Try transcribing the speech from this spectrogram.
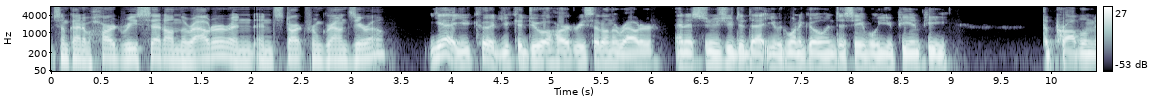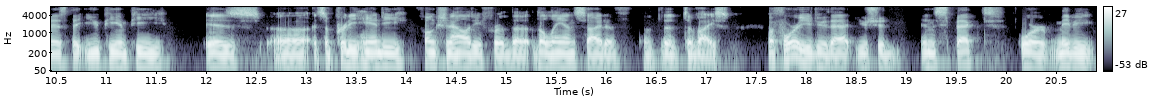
some kind of hard reset on the router and, and start from ground zero? Yeah, you could. You could do a hard reset on the router, and as soon as you did that, you would want to go and disable UPnP. The problem is that UPnP is uh, it's a pretty handy functionality for the, the LAN side of, of the device. Before you do that, you should inspect or maybe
